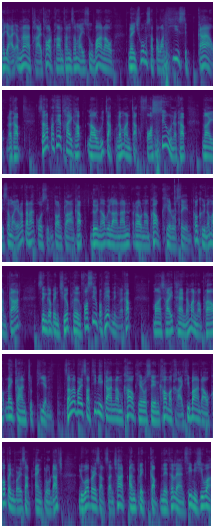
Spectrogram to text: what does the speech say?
ขยายอำนาจถ่ายทอดความทันสมัยสู่บ้านเราในช่วงศตวรรษที่ 19 นะครับสำหรับประเทศไทยครับ เรารู้จักน้ำมันจากฟอสซิลนะครับในสมัยรัตนโกสินทร์ตอนกลางครับโดยณเวลานั้นเรานำเข้าเคโรเซนก็คือน้ำมันก๊าซซึ่งก็เป็นเชื้อเพลิงฟอสซิลประเภทหนึ่งนะครับมาใช้แทนน้ำมันมะพร้าวในการจุดเทียน สำหรับบริษัทที่มีการนำเข้าเคโรเซนเข้ามาขายที่บ้านเราก็เป็นบริษัทแองโกลดัชหรือว่าบริษัทสัญชาติอังกฤษกับเนเธอร์แลนด์ที่มีชื่อว่า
